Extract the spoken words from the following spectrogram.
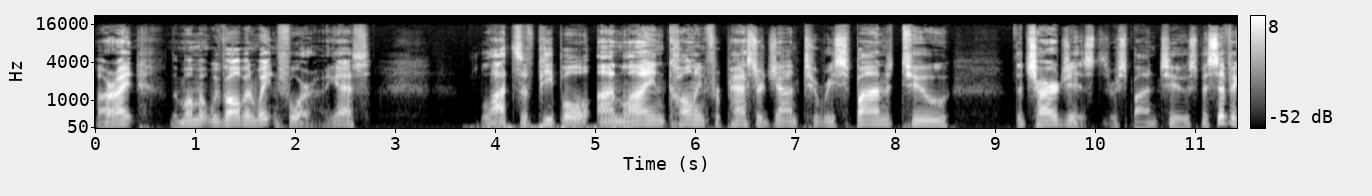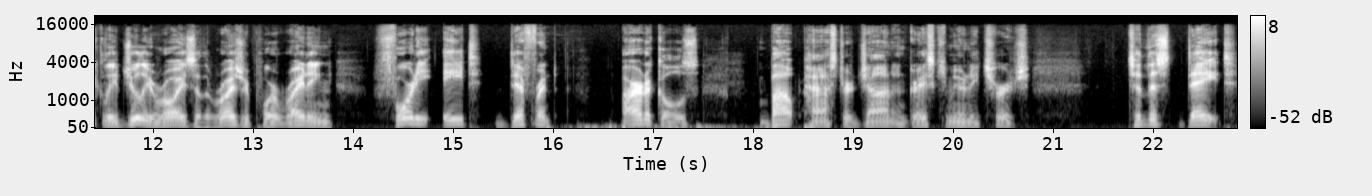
All right, the moment we've all been waiting for, I guess. Lots of people online calling for Pastor John to respond to the charges, to respond to specifically Julie Roys of the Roys Report writing 48 different articles about Pastor John and Grace Community Church. To this date,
